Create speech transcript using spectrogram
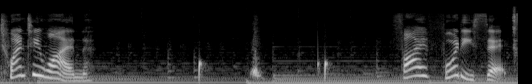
21. 546.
